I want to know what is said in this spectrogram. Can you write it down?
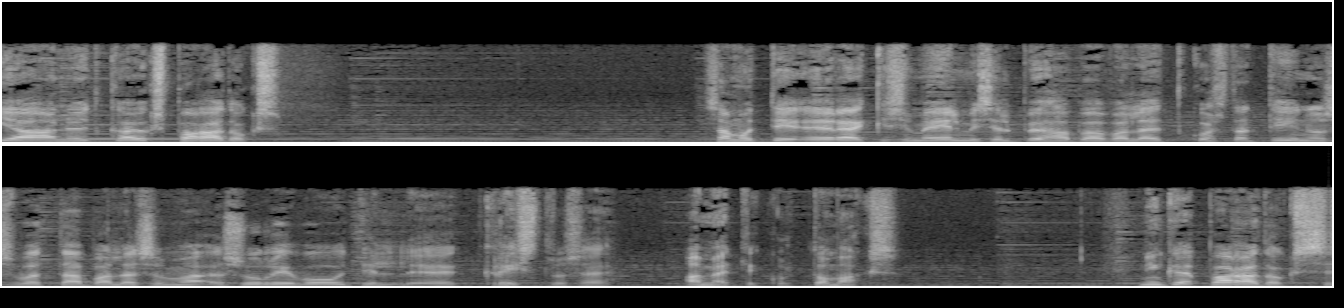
Ja nüüd ka üks paradoks. samuti rääkisime eelmisel pühapäeval, et Konstantinus võtab alles oma surivoodil kristluse ametlikult omaks. ning paradoks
